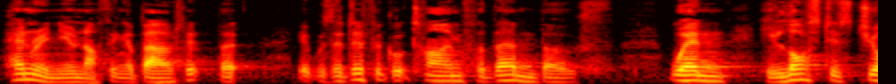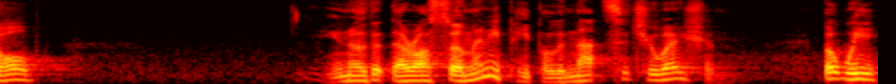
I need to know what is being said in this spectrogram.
Henry knew nothing about it, but it was a difficult time for them both when he lost his job. You know that there are so many people in that situation. But we,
